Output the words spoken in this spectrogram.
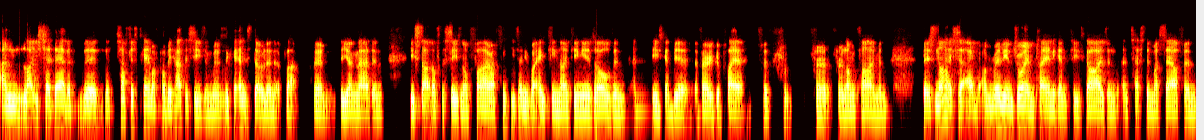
and like you said there, the, the, the, toughest game I've probably had this season was against Dolan at Blackburn, the young lad. And he started off the season on fire. I think he's only about 18, 19 years old, and, and he's going to be a, a very good player for, for, for, a long time. And But it's nice. i am really enjoying playing against these guys and, and testing myself. And,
